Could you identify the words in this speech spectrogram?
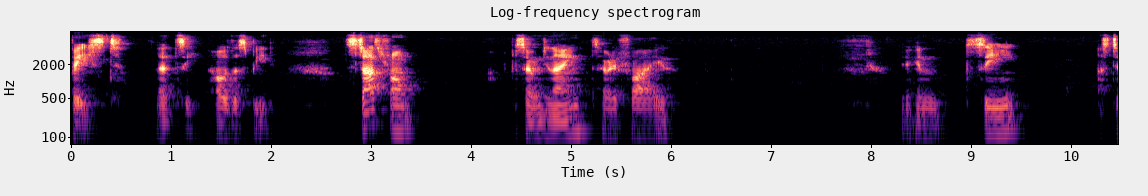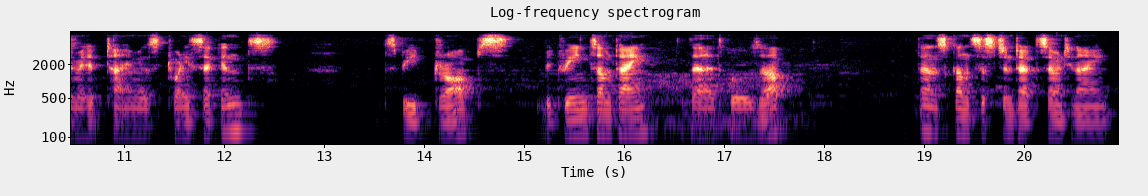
paste. Let's see how the speed starts from 79 75 you can see estimated time is 20 seconds. Speed drops between some time then it goes up then it's consistent at 79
